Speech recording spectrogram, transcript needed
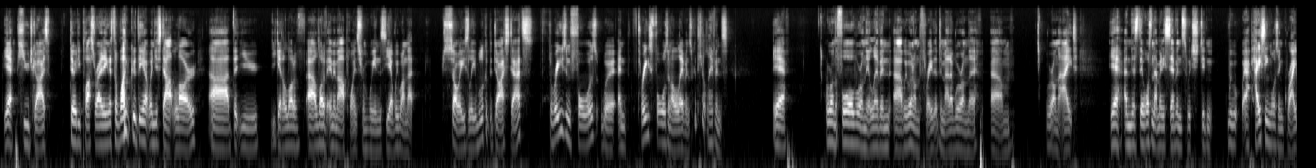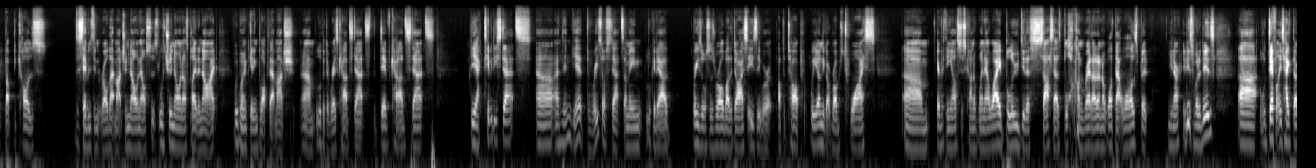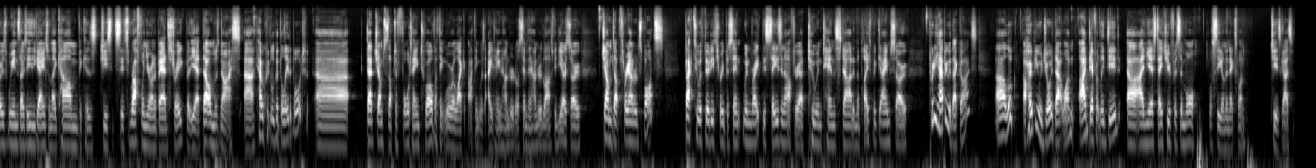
yeah, huge guys. 30 plus rating. That's the one good thing when you start low uh, that you you get a lot of uh, a lot of MMR points from wins. Yeah, we won that so easily. We'll look at the dice stats. Threes and fours were and threes, fours, and elevens. Look at the elevens. Yeah, we're on the four. We're on the eleven. Uh, we weren't on the three. That didn't matter. We're on the um, we're on the eight. Yeah, and there wasn't that many sevens, which didn't we our pacing wasn't great, but because the sevens didn't roll that much and no one else is literally no one else played a knight, we weren't getting blocked that much. Um, look at the res card stats, the dev card stats, the activity stats, uh, and then yeah, the resource stats. I mean, look at our resources rolled by the dice. Easily, we're up the top. We only got robbed twice. Um, everything else just kind of went our way. Blue did a sus as block on red. I don't know what that was, but you know, it is what it is. Uh, we'll definitely take those wins, those easy games when they come, because geez, it's, it's rough when you're on a bad streak. But yeah, that one was nice. Uh, have a quick look at the leaderboard. Uh, that jumps us up to 1412. I think we were like I think it was 1800 or 1700 last video, so jumped up 300 spots. Back to a 33% win rate this season after our 2 and 10 start in the placement game. So pretty happy with that, guys. Uh, look, I hope you enjoyed that one. I definitely did. Uh, and yeah, stay tuned for some more. We'll see you on the next one. Cheers, guys.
